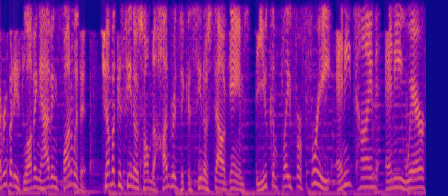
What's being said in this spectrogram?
Everybody's loving having fun with it. Chumba Casino is home to hundreds of casino-style games that you can play for free anytime, anywhere,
